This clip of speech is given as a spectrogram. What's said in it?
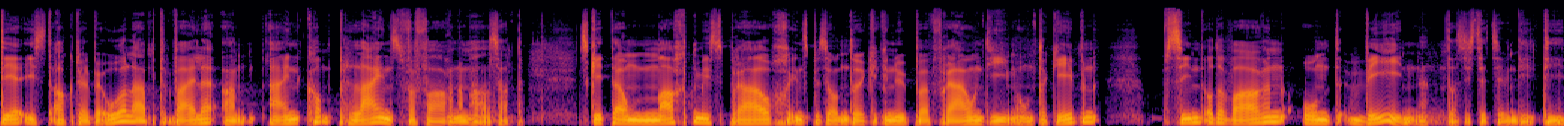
der ist aktuell beurlaubt, weil er ein Compliance-Verfahren am Hals hat. Es geht da um Machtmissbrauch, insbesondere gegenüber Frauen, die ihm untergeben sind oder waren und wen, das ist jetzt eben die, die,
